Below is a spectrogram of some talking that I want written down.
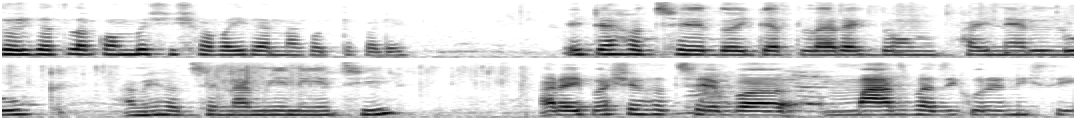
দই কাতলা কম বেশি সবাই রান্না করতে পারে। এটা হচ্ছে দই কাতলার একদম ফাইনাল লুক আমি হচ্ছে নামিয়ে নিয়েছি। আর এই পাশে হচ্ছে বা মাছ ভাজি করে নিছি।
